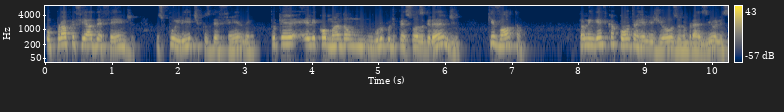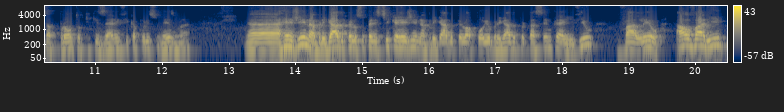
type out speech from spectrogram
o próprio fiel defende, os políticos defendem, porque ele comanda um grupo de pessoas grande que votam. Então ninguém fica contra religioso no Brasil, eles aprontam o que quiserem, fica por isso mesmo, né? Uh, Regina, obrigado pelo super sticker, Regina. Obrigado pelo apoio, obrigado por estar sempre aí, viu? Valeu. Alvari,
